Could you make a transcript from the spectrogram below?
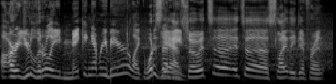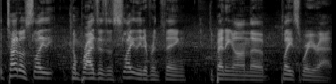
Are you literally making every beer? Like, what does that yeah, mean? so it's a it's a slightly different the title. Slightly comprises a slightly different thing depending on the place where you're at.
